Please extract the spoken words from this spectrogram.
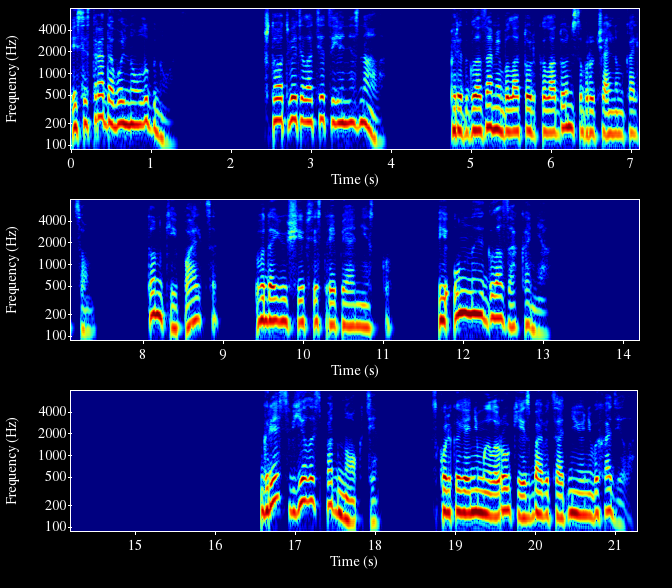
и сестра довольно улыбнулась. Что ответил отец, я не знала. Перед глазами была только ладонь с обручальным кольцом, тонкие пальцы, выдающие в сестре пианистку, и умные глаза коня. Грязь въелась под ногти. Сколько я не мыла руки, избавиться от нее не выходило.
